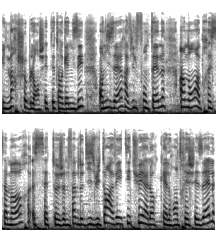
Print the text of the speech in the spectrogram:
Une marche blanche était organisée en Isère, à Villefontaine. Un an après sa mort, cette jeune femme de 18 ans avait été tuée alors qu'elle rentrait chez elle.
